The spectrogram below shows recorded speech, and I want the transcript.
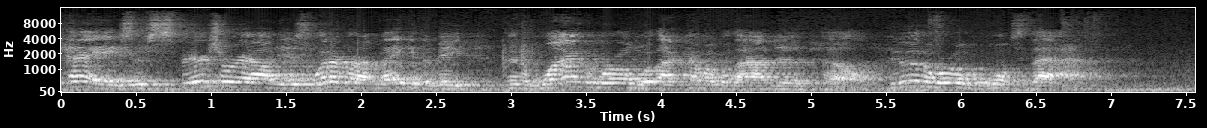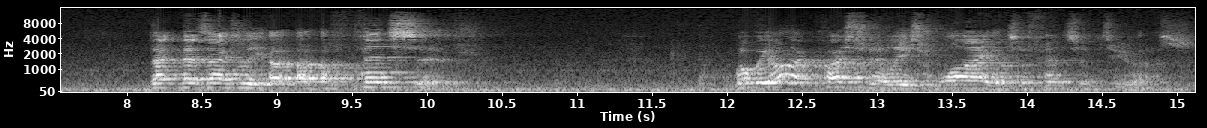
case, if spiritual reality is whatever I make it to be, then why in the world would I come up with the idea of hell? Who in the world wants that? That that's actually a, a, offensive. But we ought to question at least why it's offensive to us.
